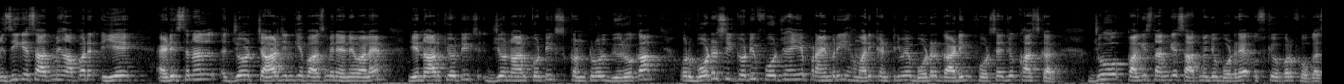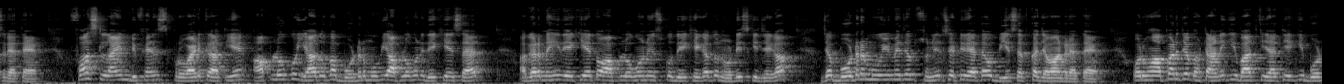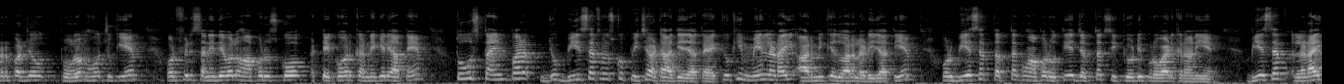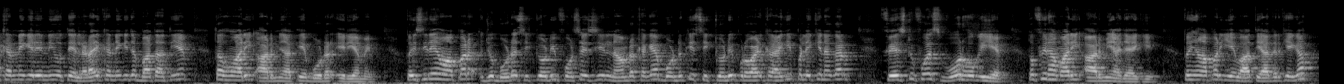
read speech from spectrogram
इसी के साथ में यहाँ पर ये एडिशनल जो चार्ज इनके पास में रहने वाला है, ये नार्कोटिक्स जो नार्कोटिक्स कंट्रोल ब्यूरो का, और बॉर्डर सिक्योरिटी फोर्स जो है, ये प्राइमरी हमारी कंट्री में बॉर्डर गार्डिंग फोर्स है, जो खासकर, जो पाकिस्तान के साथ में जो बॉर्डर है, उसके ऊपर फोकस रहता है। फ़र्स्ट लाइन डिफेंस प्रोवाइड कराती है। आप लोगों को याद होगा बॉर्डर मूवी आप लोगों ने देखी है शायद अगर नहीं देखी है तो आप लोगों ने इसको देखेगा तो नोटिस कीजिएगा। जब बॉर्डर मूवी में जब सुनील शेट्टी रहता है, वो बीएसएफ का जवान रहता है। और वहाँ पर जब हटाने की बात की जाती है कि बॉर्डर पर जो प्रॉब्लम हो चुकी है और फिर सनी देवल वहाँ पर उसको टेक ओवर करने के लिए आते हैं तो उस टाइम पर जो बीएसएफ है, उसको पीछे हटा दिया जाता है, क्योंकि मेन लड़ाई आर्मी के द्वारा लड़ी जाती है और बीएसएफ तब तक वहाँ पर होती है जब तक सिक्योरिटी प्रोवाइड करानी है। बीएसएफ लड़ाई करने के लिए नहीं होती है। लड़ाई करने की जब बात आती है, तब हमारी आर्मी आती है बॉर्डर एरिया में। तो इसलिए वहाँ पर जो बॉर्डर सिक्योरिटी फोर्स इसलिए नाम रखा गया। बॉर्डर की सिक्योरिटी प्रोवाइड कराएगी, पर लेकिन अगर फेस टू फेस वॉर हो गई है तो फिर हमारी आर्मी आ जाएगी। तो यहाँ पर यह बात याद रखिएगा।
